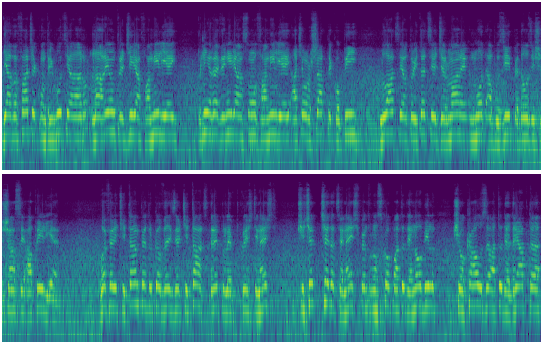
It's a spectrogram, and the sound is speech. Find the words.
de a vă face contribuția la, la reîntregirea familiei prin revenirea în sânul familiei a celor șapte copii luați de autoritățile germane în mod abuziv pe 26 aprilie. Vă felicităm pentru că vă exercitați drepturile creștinești și cetățenești pentru un scop atât de nobil și o cauză atât de dreaptă,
